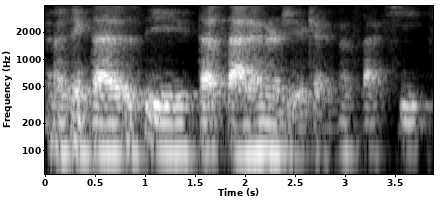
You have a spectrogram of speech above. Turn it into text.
And I think that is the that's that energy again. That's that heat,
